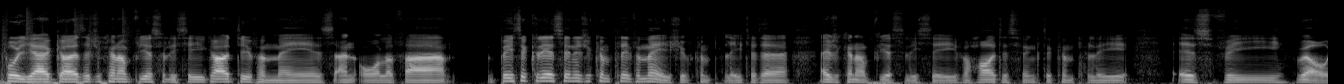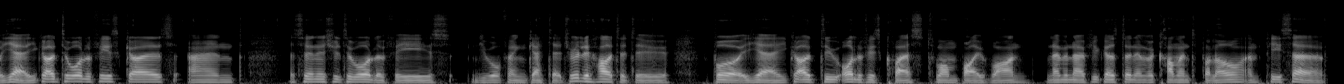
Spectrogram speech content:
But yeah, guys, as you can obviously see, you gotta do the maze and all of that. Basically, as soon as you complete the maze, you've completed it. As you can obviously see, the hardest thing to complete is the... Well, yeah, you gotta do all of these, guys, and as soon as you do all of these, you will then get it. It's really hard to do, but yeah, you gotta do all of these quests one by one. Let me know if you guys don't in the comments below, and peace out.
